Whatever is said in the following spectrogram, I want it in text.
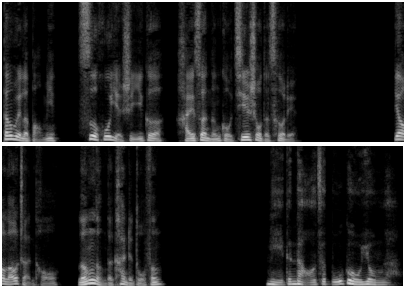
但为了保命，似乎也是一个还算能够接受的策略。药老转头冷冷的看着杜峰：“你的脑子不够用了，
